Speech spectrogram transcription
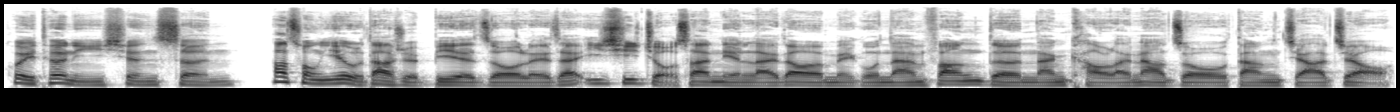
惠特尼先生。他从耶鲁大学毕业之后嘞，在一七九三年来到了美国南方的南卡罗来纳州当家教。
